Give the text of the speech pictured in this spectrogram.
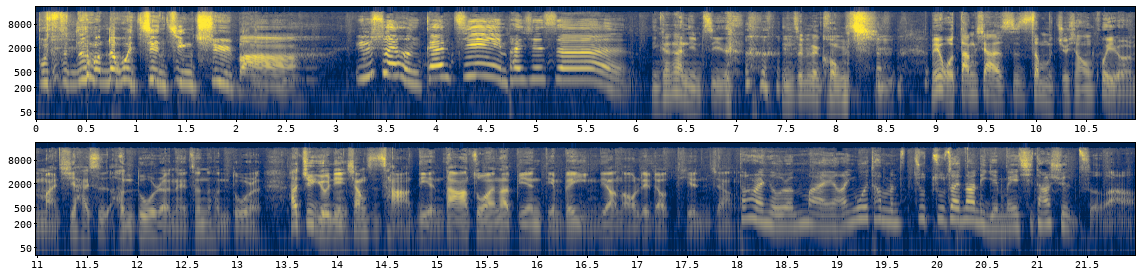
不是，那那会溅进去吧？雨水很干净，潘先生。你看看你们自己的，你们这边的空气，没有我当下的是这么久，想会有人买，其实还是很多人呢、欸，真的很多人。他就有点像是茶店，大家坐在那边点杯饮料，然后聊聊天这样。当然有人买啊，因为他们就住在那里，也没其他选择啊。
